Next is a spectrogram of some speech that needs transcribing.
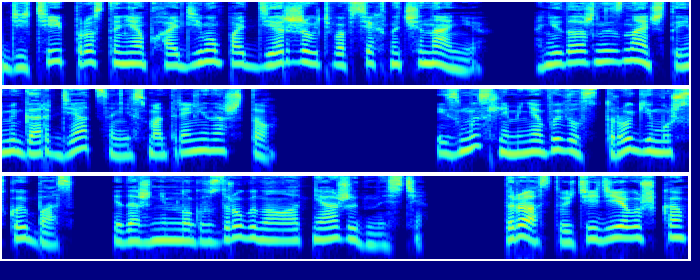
Детей просто необходимо поддерживать во всех начинаниях. Они должны знать, что ими гордятся, несмотря ни на что. Из мысли меня вывел строгий мужской бас. Я даже немного вздрогнула от неожиданности. «Здравствуйте, девушка!»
